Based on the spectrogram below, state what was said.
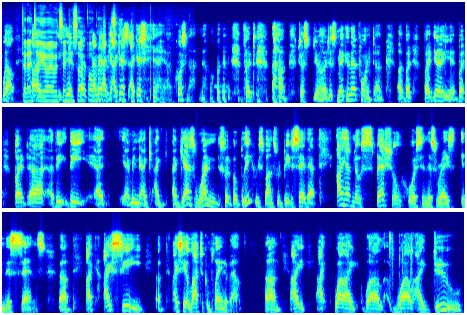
well, did I tell um, you I would send you softball? I mean, I, I, guess I guess yeah, of course not. No, but um, just you know, just making that point, Doug. Uh, but but yeah, yeah but but uh, the the uh, I mean, I, I, I, guess one sort of oblique response would be to say that I have no special horse in this race in this sense. Uh, I, I see uh, I see a lot to complain about Um, I, I, while I, while, while I do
